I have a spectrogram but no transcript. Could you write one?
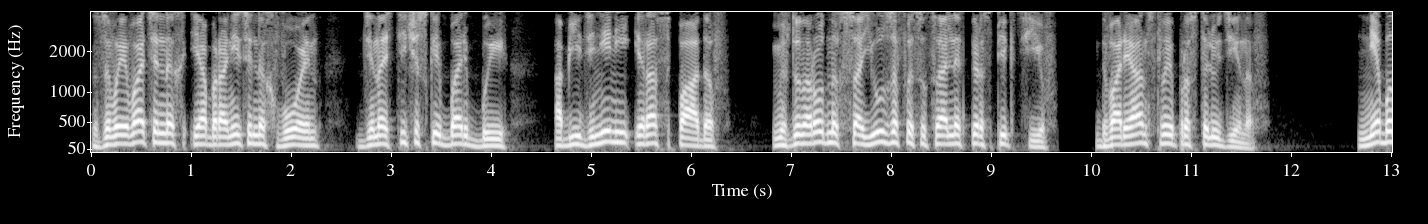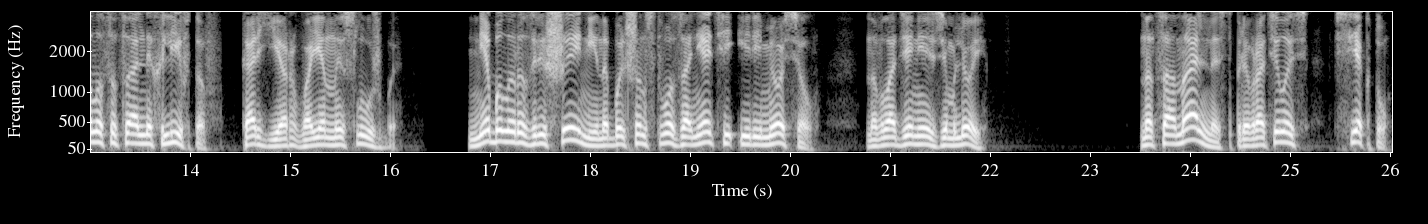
завоевательных и оборонительных войн, династической борьбы, объединений и распадов, международных союзов и социальных перспектив, дворянства и простолюдинов. Не было социальных лифтов, карьер, военной службы. Не было разрешений на большинство занятий и ремесел, на владение землей. Национальность превратилась в секту,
